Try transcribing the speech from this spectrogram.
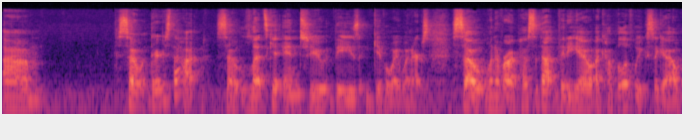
Um, so there's that. So let's get into these giveaway winners. So whenever I posted that video a couple of weeks ago,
